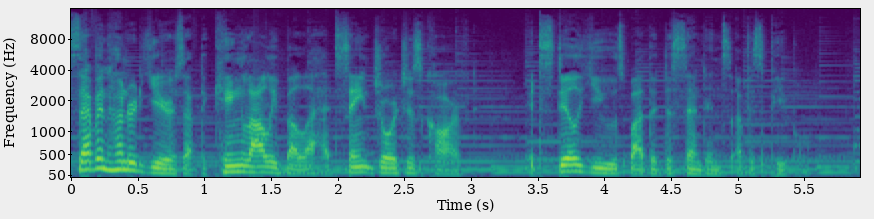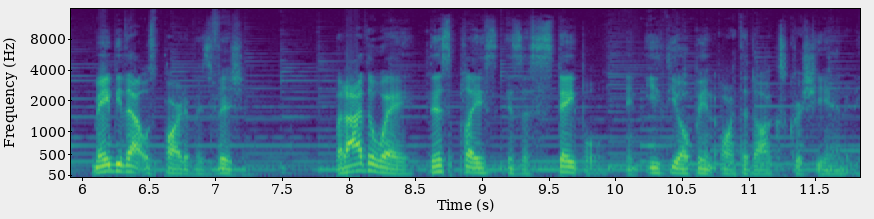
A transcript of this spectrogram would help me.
700 years after King Lalibela had St. George's carved, it's still used by the descendants of his people. Maybe that was part of his vision. But either way, this place is a staple in Ethiopian Orthodox Christianity.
